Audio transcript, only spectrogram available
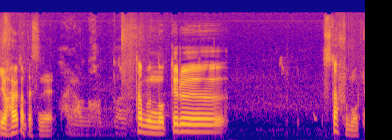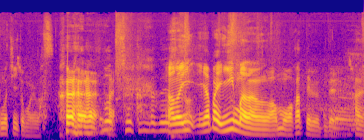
いや早かったですね。早かったです多分乗ってるスタッフも気持ちいいと思います。もうそういう感覚ですか？あのいやっぱりいい馬なのはもう分かってるんで、はい、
